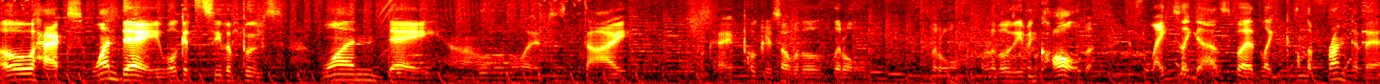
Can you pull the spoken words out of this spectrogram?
oh, Hex. One day we'll get to see the boost. One day. Oh, just die. Okay, poke yourself with those little... Little... What are those even called? Legs, I guess, but like on the front of it.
